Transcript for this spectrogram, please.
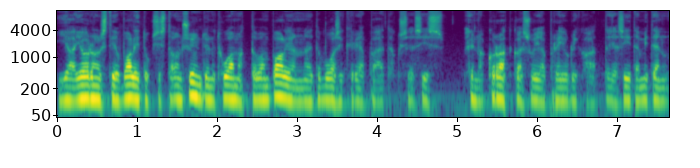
Ja journalistien valituksista on syntynyt huomattavan paljon näitä vuosikirjapäätöksiä, siis ennakkoratkaisuja, prejudikaatteja siitä, miten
